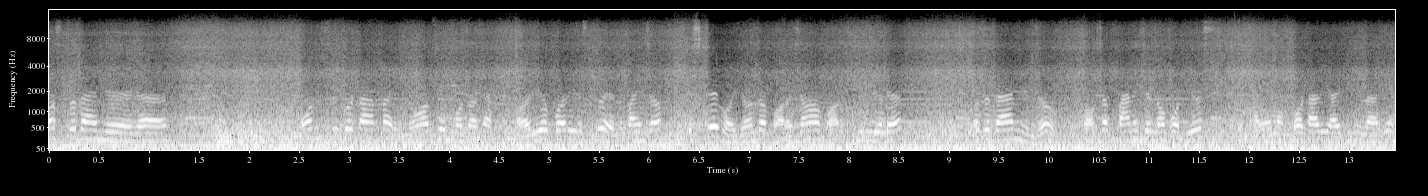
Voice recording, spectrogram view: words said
कस्तो दामी देखेका मनसुनको टाइममा हिँड्नु अर्कै मजा क्या हरियो परि यस्तो हेर्नु पाइन्छ। यस्तै भइदियो नि त भरेसँग घर पुगिदियो यार कस्तो दामी हुन्छ हौ। भर्खर पानी चाहिँ नपरिदियोस्। अब म कटारी आइपुग्नु लागेँ।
